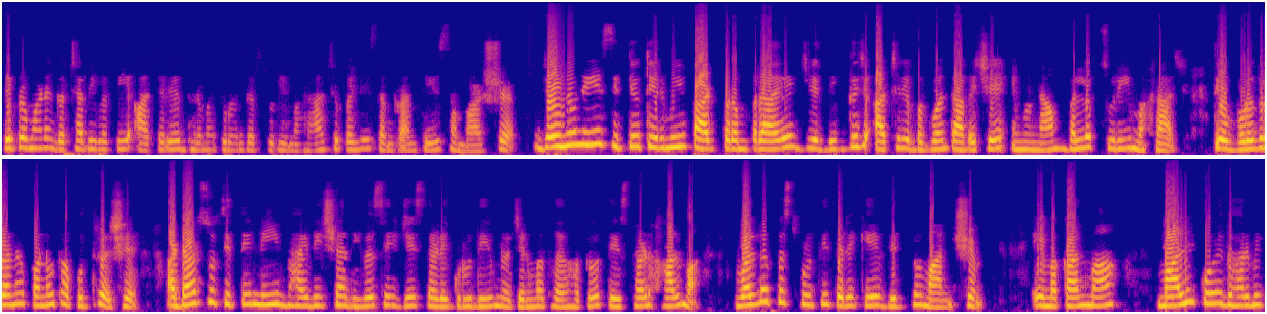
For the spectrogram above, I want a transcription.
તે પ્રમાણે ગચ્છાધિપતિ આચાર્ય ધર્મ સુરી મહારાજ પહેલી સંક્રાંતિ સંભાળશે. જૈનોની સિત્યોતેરમી પાઠ પરંપરાએ જે દિગ્ગજ આચાર્ય ભગવંત આવે છે એમનું નામ વલ્લભસુરી મહારાજ. તેઓ વડોદરાના પનોતા પુત્ર છે. અઢારસો સિત્તેરની ભાઈબીજના દિવસે જે સ્થળે ગુરુદેવનો જન્મ થયો હતો, તે સ્થળ હાલમાં વલ્લભ સ્મૃતિ તરીકે વિદ્યમાન છે. એ મકાનમાં માલિકોએ ધાર્મિક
